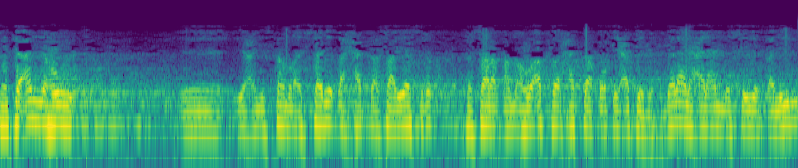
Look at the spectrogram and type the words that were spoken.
فكأنه آه، يعني استمر السرقة حتى صار يسرق فسرق ما هو أكثر حتى قطعت يده. دلالة على أن الشيء القليل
